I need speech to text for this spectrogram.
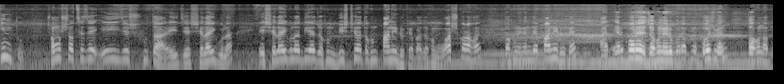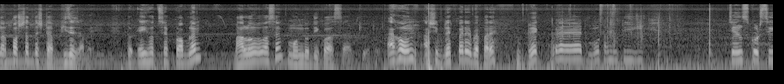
কিন্তু সমস্যা হচ্ছে যে এই যে সুতা, এই যে সেলাইগুলা এই সেলাইগুলো দিয়ে যখন বৃষ্টি হয় তখন পানি ঢুকে বা যখন ওয়াশ করা হয় তখন এখান দিয়ে পানি ঢুকে। আর এরপরে যখন এর উপরে আপনি বসবেন, তখন আপনার পশ্চাৎ দেশটা ভিজে যাবে। তো এই হচ্ছে প্রবলেম ভালো আছে, মন্দ দিকও আছে আর কি। এখন আসি ব্রেক প্যাডের ব্যাপারে। ব্রেক প্যাড মোটামুটি চেঞ্জ করছি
